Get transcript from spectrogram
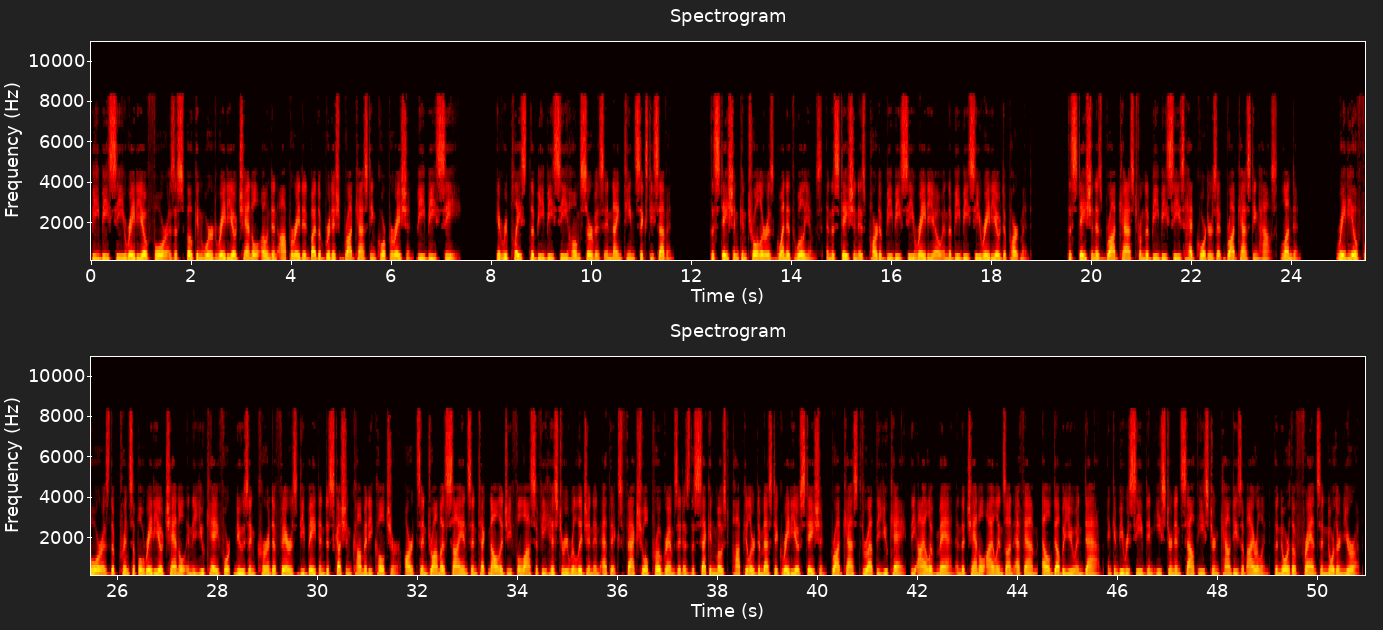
BBC Radio 4 is a spoken-word radio channel owned and operated by the British Broadcasting Corporation BBC. It replaced the BBC Home Service in 1967. The station controller is Gwyneth Williams, and the station is part of BBC Radio and the BBC Radio Department. The station is broadcast from the BBC's headquarters at Broadcasting House, London. Radio 4 is the principal radio channel in the UK for, news and current affairs debate and discussion comedy culture, arts and drama science and technology philosophy history religion and ethics factual programmes It is the second most popular domestic radio station, broadcast throughout the UK, the Isle of Man and the Channel Islands on FM, LW and DAB, and can be received in eastern and southeastern counties of Ireland, the north of France and northern Europe.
